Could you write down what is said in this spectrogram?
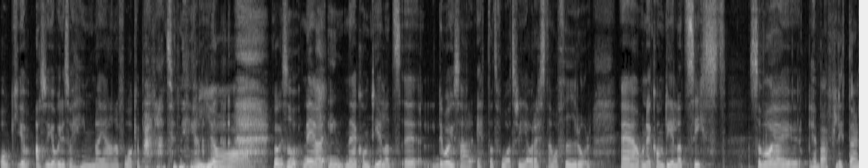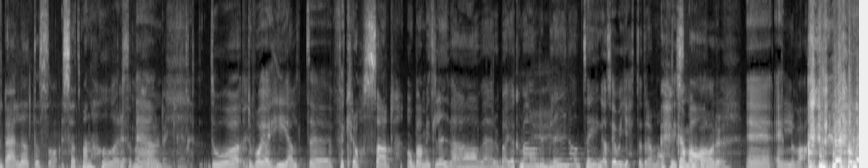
och jag, alltså jag ville så himla gärna få åka på den här turnén. Ja. Jag så, när, jag in, när jag kom delat, eh, det var ju så här etta, två, tre och resten var fyror. Eh, och när jag kom delat sist så var jag ju, Jag bara flyttar den där lite så. så att man hör. Så man hör eh, då, då var jag helt eh, förkrossad och bara mitt liv är över och bara jag kommer aldrig bli någonting. Alltså jag var jättedramatisk Hur gammal var du? Eh, elva. Jag kommer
